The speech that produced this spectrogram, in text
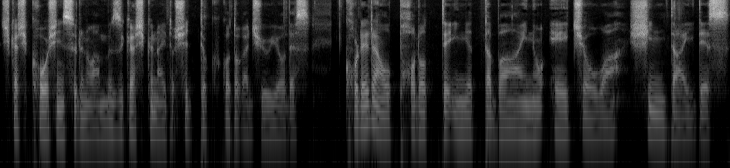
しかし更新するのは難しくないと知っておくことが重要です。これらをポロって言った場合の影響は身体です。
